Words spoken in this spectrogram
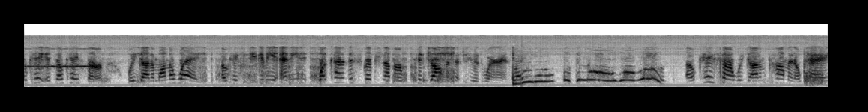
Okay, it's okay, sir. We got him on the way. Okay, can you give me any, what kind of description of her pajamas that she was wearing? I don't fucking know. I work. Okay, sir, we got him coming, okay?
